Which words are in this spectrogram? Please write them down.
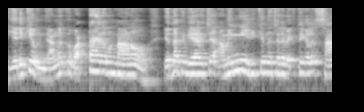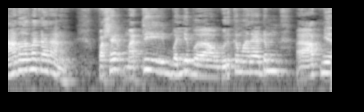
എനിക്ക് ഞങ്ങൾക്ക് വട്ടായത് കൊണ്ടാണോ എന്നൊക്കെ വിചാരിച്ച് അമിങ്ങിയിരിക്കുന്ന ചില വ്യക്തികൾ സാധാരണക്കാരാണ്. പക്ഷെ മറ്റ് വലിയ ഗുരുക്കന്മാരായിട്ടും ആത്മീയ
